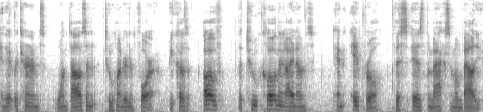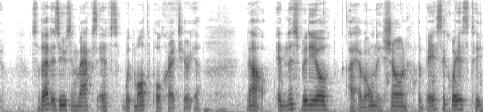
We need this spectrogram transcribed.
And it returns 1,204 because of the two clothing items in April, this is the maximum value. So that is using max ifs with multiple criteria. Now, in this video, I have only shown the basic ways to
